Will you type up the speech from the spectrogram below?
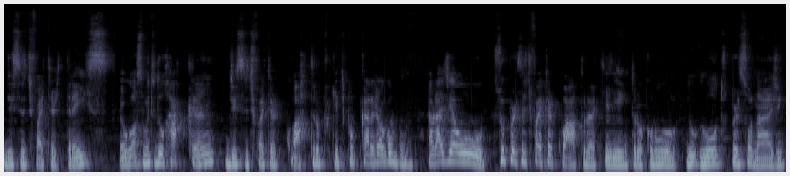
de Street Fighter 3. Eu gosto muito do Rakan de Street Fighter 4, porque, tipo, o cara joga. Na verdade, é o Super Street Fighter 4, né? Que ele entrou como no, no outro personagem.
